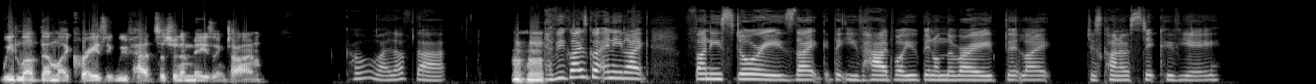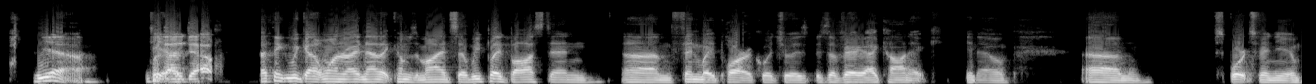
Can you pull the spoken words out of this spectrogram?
we love them like crazy. We've had such an amazing time. Cool, I love that. hmm Have you guys got any like funny stories like that you've had while you've been on the road that like just kind of stick with you? Yeah. Without a yeah, doubt. I think we got one right now that comes to mind. So we played Boston, um, Fenway Park, which was is a very iconic, you know, um, sports venue,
